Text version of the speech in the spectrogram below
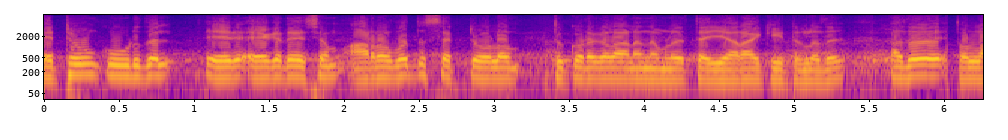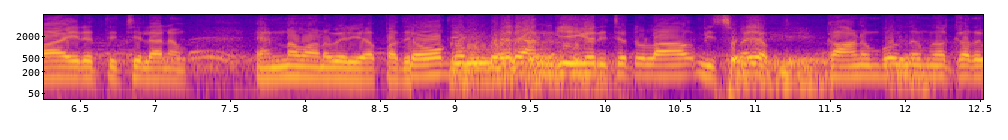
ഏറ്റവും കൂടുതൽ ഏകദേശം അറുപത് സെറ്റോളം തുക്കുടകളാണ് നമ്മൾ തയ്യാറാക്കിയിട്ടുള്ളത്. അത് തൊള്ളായിരത്തി ചിലനം എണ്ണമാണ് വരിക. പതി ലോകം വരെ അംഗീകരിച്ചിട്ടുള്ള ആ വിസ്മയം കാണുമ്പോൾ നമുക്കത്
